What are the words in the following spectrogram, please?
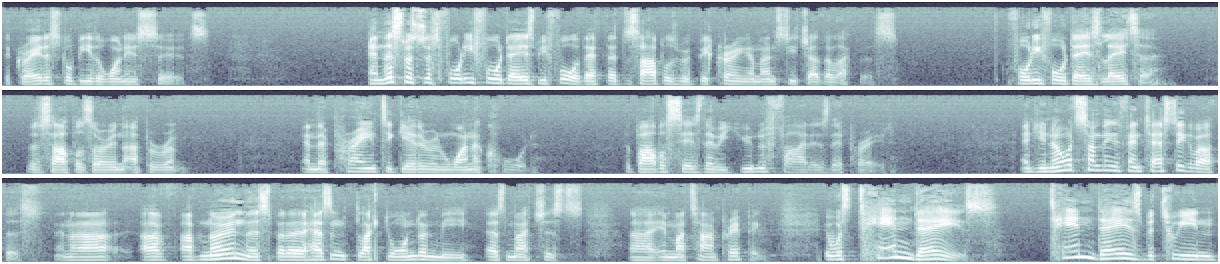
The greatest will be the one who serves. And this was just 44 days before that the disciples were bickering amongst each other like this. 44 days later, the disciples are in the upper room and they're praying together in one accord the Bible says they were unified as they prayed. And you know what's something fantastic about this? And uh, I've, I've known this, but it hasn't like dawned on me as much as uh, in my time prepping. It was 10 days, 10 days between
